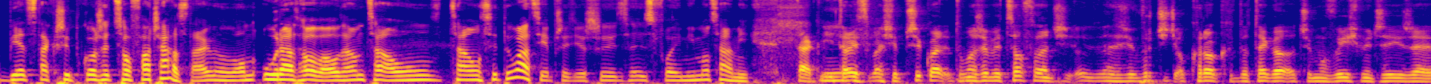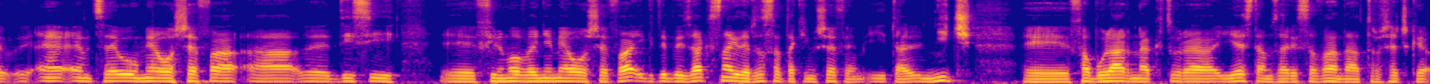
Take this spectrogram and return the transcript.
biec tak szybko, że cofa czas, tak? No on uratował tam całą, całą sytuację przecież swoimi mocami. Tak, i to jest właśnie przykład, tu możemy cofnąć, wrócić o krok do tego, o czym mówiliśmy, czyli że e MCU miało szefa, a DC y, filmowe nie miało szefa i gdyby Zack Snyder został takim szefem i ta nić Y, fabularna, która jest tam zarysowana troszeczkę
